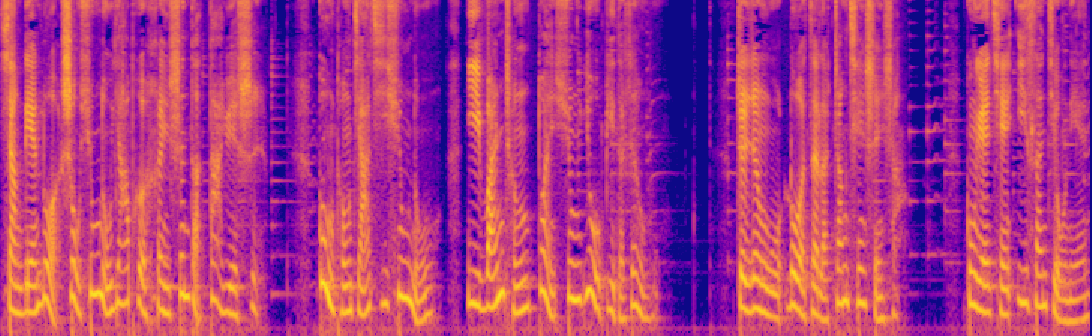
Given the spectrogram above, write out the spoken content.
想联络受匈奴压迫很深的大月氏，共同夹击匈奴。以完成断匈右臂的任务，这任务落在了张骞身上。公元前一三九年，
